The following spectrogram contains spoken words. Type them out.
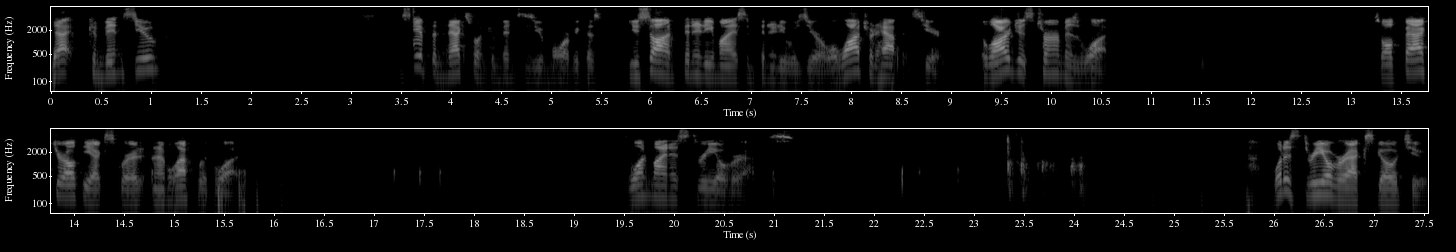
That convince you? See if the next one convinces you more because you saw infinity minus infinity was 0. Well, watch what happens here. The largest term is what? So I'll factor out the x squared, and I'm left with what? 1 minus 3 over x. What does 3 over x go to? It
